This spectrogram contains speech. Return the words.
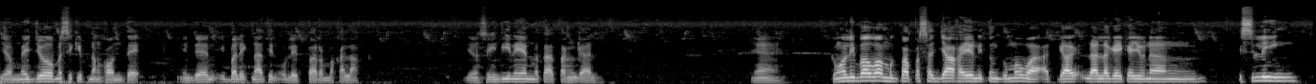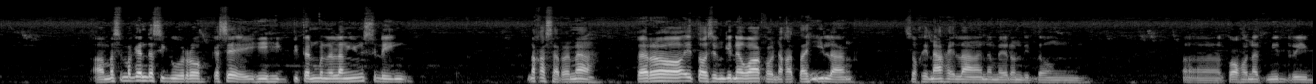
Yan, medyo masikip ng konti. And then ibalik natin ulit para makalak. Yan, so hindi na yan matatanggal. Yan. Kung halimbawa magpapasadya kayo nitong gumawa at lalagay kayo ng sling, uh, mas maganda siguro kasi hihigpitan mo na lang yung sling nakasara na. Pero ito, yung ginawa ko, nakatahi lang. So, kinakailangan na mayroon ditong uh, coconut midrib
